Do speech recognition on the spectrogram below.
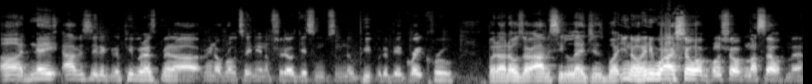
Uh, Nate, obviously the, the people that's been uh, you know rotating in. I'm sure they'll get some some new people to be a great crew. But uh, those are obviously legends. But you know, anywhere I show up, I'm gonna show up myself, man.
